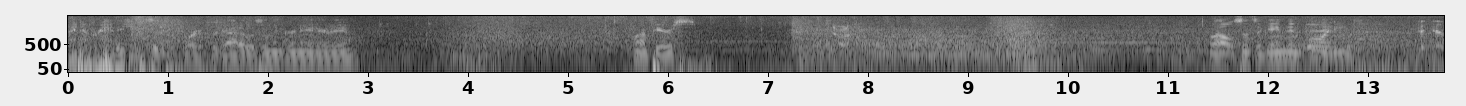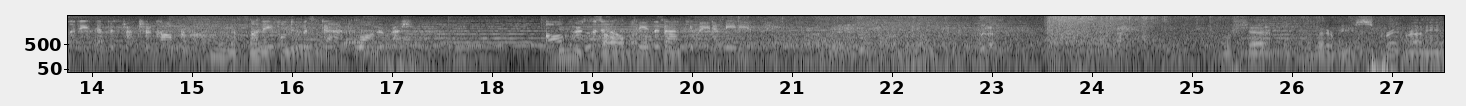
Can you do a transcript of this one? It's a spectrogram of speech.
I never had to use it before. I forgot it was in the grenade area. Come on, Piers. Well, since the game didn't end, Facilities infrastructure compromised. I'm gonna think Unable he to withstand water pressure. All He didn't personnel, dissolve, I please evacuate immediately. oh shit, I better be sprint running.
